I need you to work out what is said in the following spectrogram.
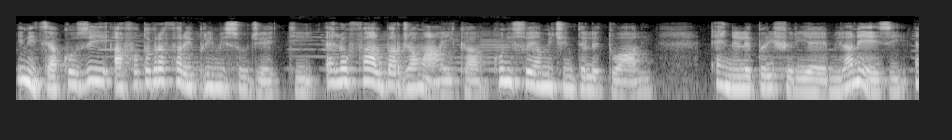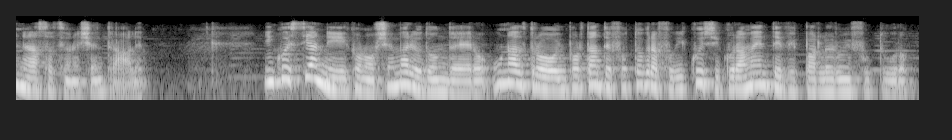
Inizia così a fotografare i primi soggetti e lo fa al Bar Giamaica con i suoi amici intellettuali e nelle periferie milanesi e nella stazione centrale. In questi anni conosce Mario Dondero, un altro importante fotografo di cui sicuramente vi parlerò in futuro.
